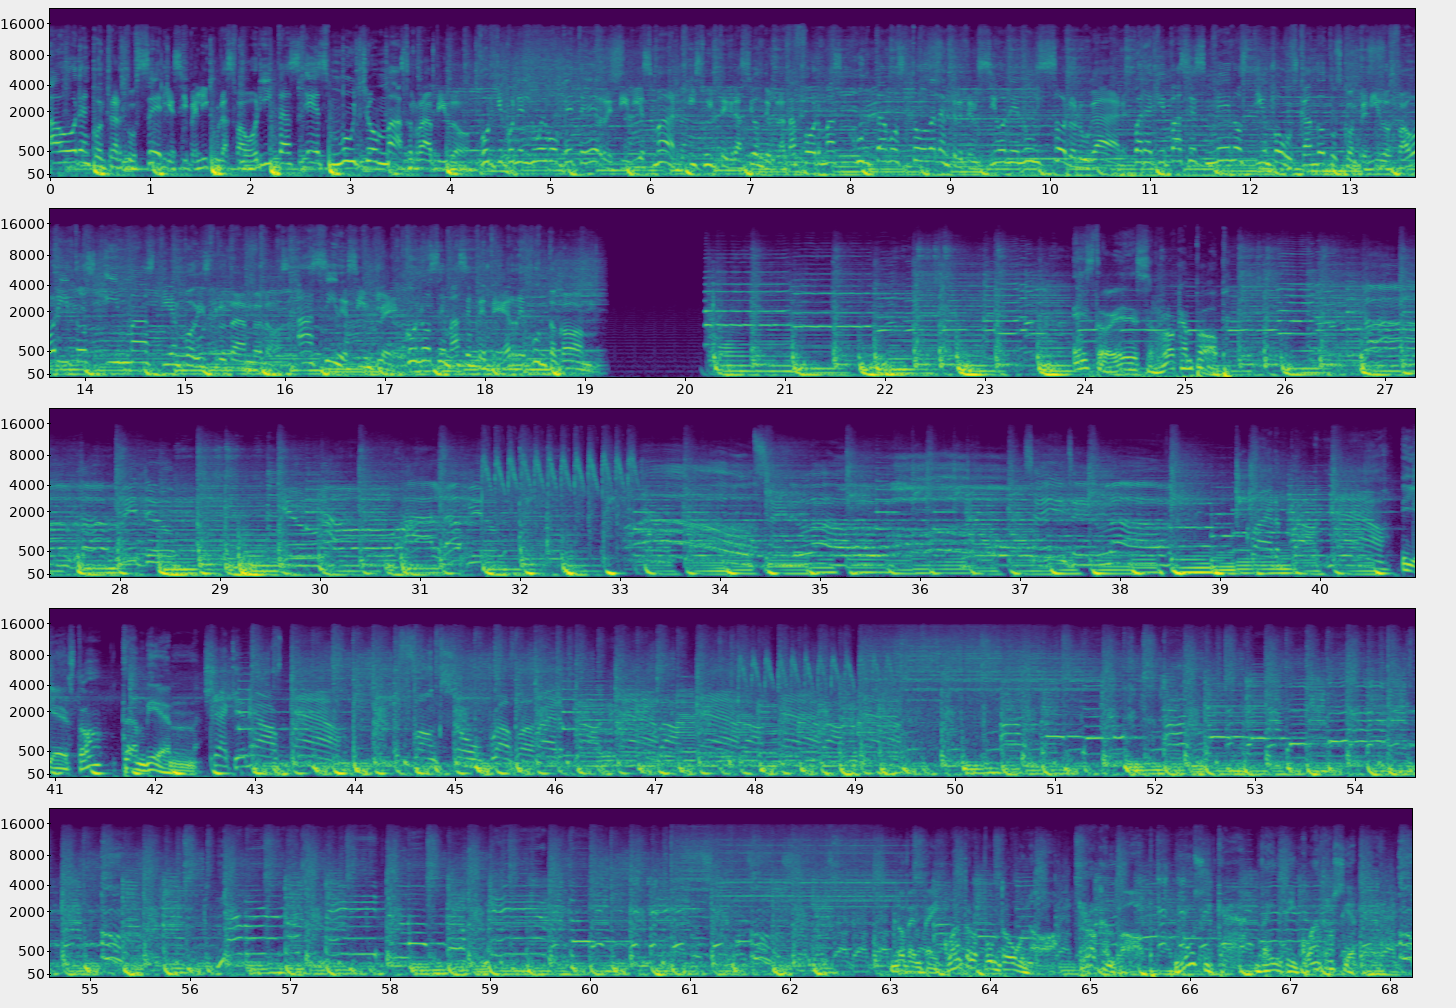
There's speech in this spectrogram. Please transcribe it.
Ahora encontrar tus series y películas favoritas es mucho más rápido, porque con el nuevo BTR TV Smart y su integración de plataformas, juntamos toda la entretención en un solo lugar, para que pases menos tiempo buscando tus contenidos favoritos y más tiempo disfrutándolos. Así de simple. Conoce más en btr.com. Esto es Rock and Pop. esto también. Check it out now. Funk soul brother. ...Rock and Pop... ...Música 24-7...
